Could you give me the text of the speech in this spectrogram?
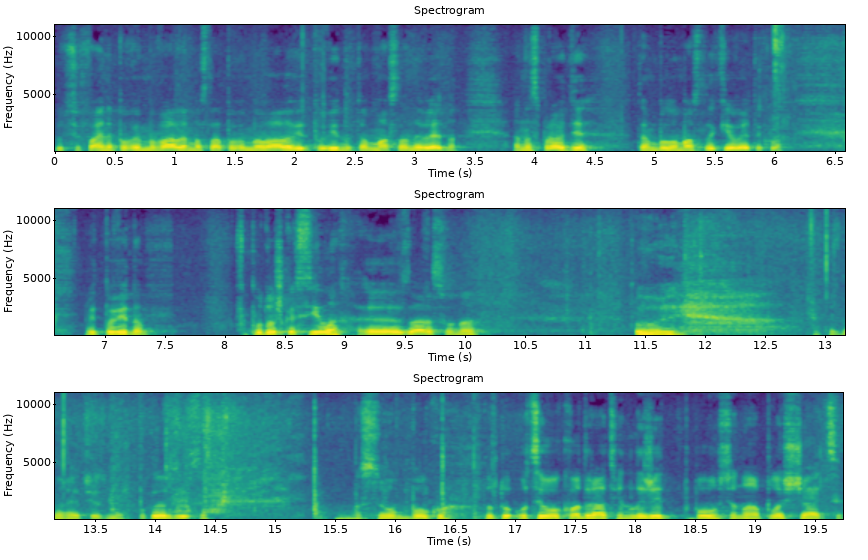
Тут все файно повимивали, масла повимивали, відповідно, там масла не видно. А насправді там було масло, яке витекло. Відповідно, подушка сіла. Е, зараз вона. Ой, не знаю, чи зможу показати звідси. З цього боку. Тобто оцей квадрат він лежить повністю на площадці.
